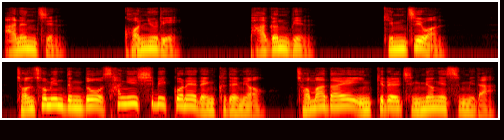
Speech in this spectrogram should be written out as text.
안은진, 권유리, 박은빈, 김지원, 전소민 등도 상위 10위권에 랭크되며 저마다의 인기를 증명했습니다.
